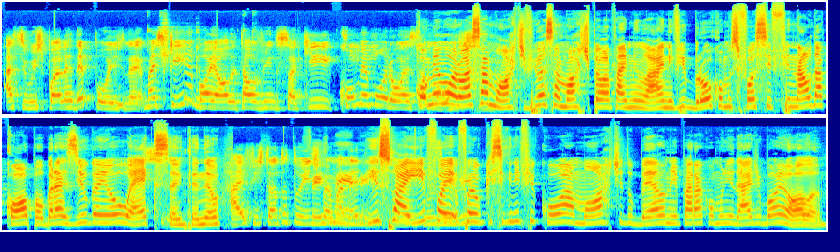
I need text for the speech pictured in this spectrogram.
Assim, o spoiler depois, né? Mas quem é boiola e tá ouvindo isso aqui comemorou essa comemorou morte. essa morte, viu essa morte pela timeline, vibrou como se fosse final da Copa. O Brasil ganhou o Hexa, entendeu? Aí fiz tanto tweet, Fez foi uma delícia. Isso aí foi, inclusive. foi o que significou a morte do Bellamy para a comunidade boiola.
